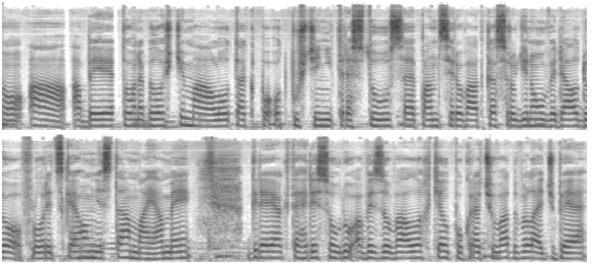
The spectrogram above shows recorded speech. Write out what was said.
No a aby toho nebylo ještě málo, tak po odpuštění trestu se pan Sirovátka s rodinou vydal do floridského města Miami, kde, jak tehdy soudu avizoval, chtěl pokračovat v léčbě,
